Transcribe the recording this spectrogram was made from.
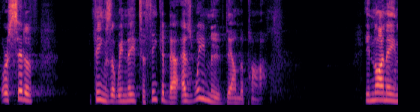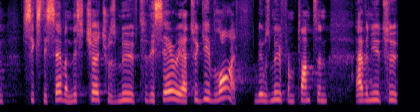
or a set of things that we need to think about as we move down the path. In 1967, this church was moved to this area to give life. It was moved from Plumpton Avenue to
